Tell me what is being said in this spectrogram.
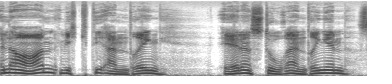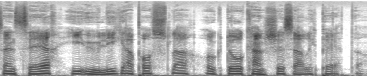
En annen viktig endring er den store endringen som en ser i ulike apostler, og da kanskje særlig Peter.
